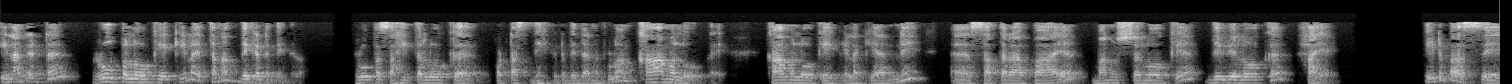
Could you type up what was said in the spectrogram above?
ඊළඟට රූප ලෝකය කියලා එතනත් දෙකට බෙදනවා. රූප සහිත ලෝක කොටස් දෙකකට බෙදන්න පුළුවන් කාම ලෝකය. කාම ලෝකය කියලා කියන්නේ සතර අපාය, මනුෂ්‍ය ලෝකය, දිව්‍ය ලෝක 6. ඊට පස්සේ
